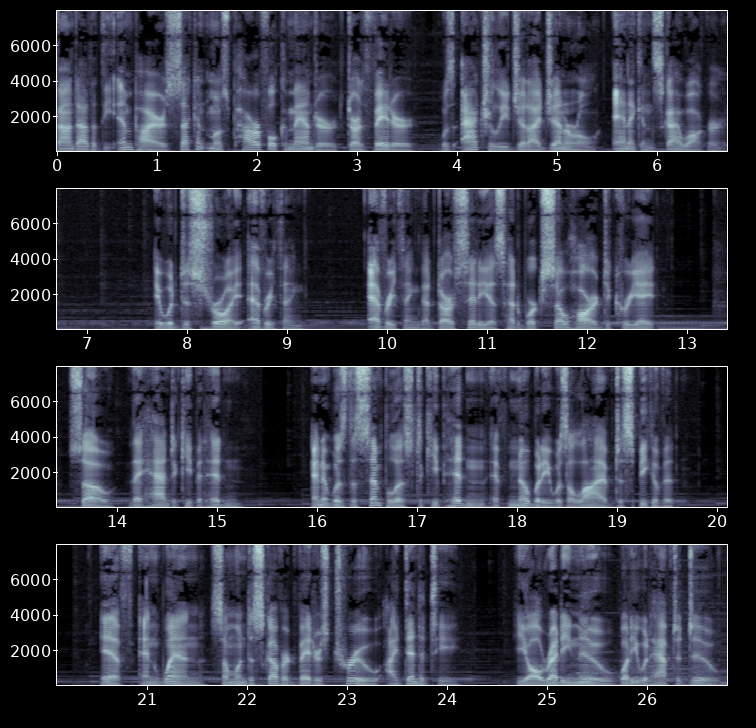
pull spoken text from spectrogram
found out that the Empire's second most powerful commander, Darth Vader, was actually Jedi General Anakin Skywalker? It would destroy everything. Everything that Darth Sidious had worked so hard to create. So, they had to keep it hidden. And it was the simplest to keep hidden if nobody was alive to speak of it. If and when someone discovered Vader's true identity, he already knew what he would have to do.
